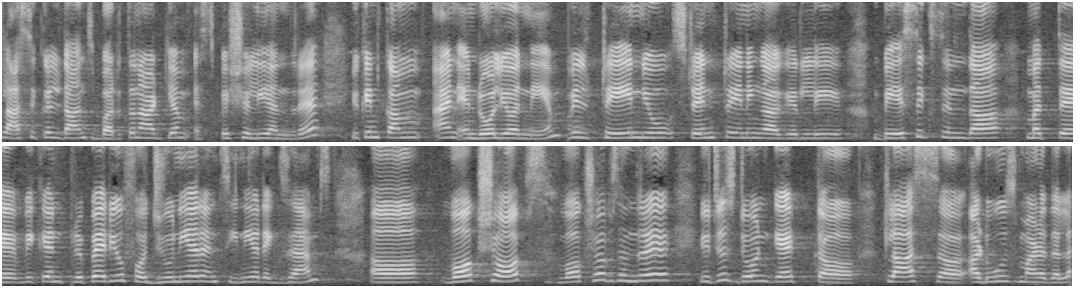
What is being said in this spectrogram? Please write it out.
classical dance Bharatanatyam especially ಅಂದರೆ you can come and enroll your name will train you strength training ಆಗಿರಲಿ ಬೇಸಿಕ್ಸಿಂದ ಮತ್ತು we can prepare you for junior and senior exams workshops workshops ಅಂದರೆ you just don't get class ಅಡೂಸ್ ಮಾಡೋದಲ್ಲ.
